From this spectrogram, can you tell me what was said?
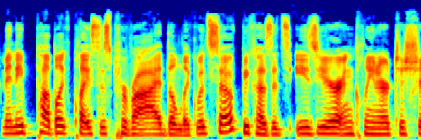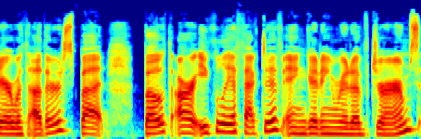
Many public places provide the liquid soap because it's easier and cleaner to share with others, but both are equally effective in getting rid of germs.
